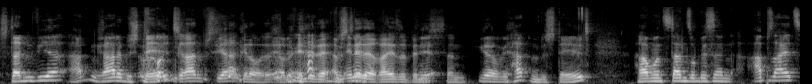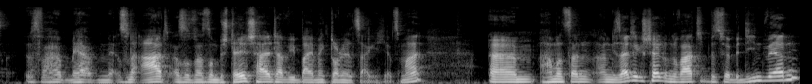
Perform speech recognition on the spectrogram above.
Standen wir, hatten gerade bestellt. gerade, ja, genau. Am Ende, der, am Ende bestellt. der Reise bin Wir- ich dann. Genau, wir hatten bestellt, haben uns dann so ein bisschen abseits, das war mehr, mehr so eine Art, also war so ein Bestellschalter wie bei McDonalds, sage ich jetzt mal, ähm, haben uns dann an die Seite gestellt und gewartet, bis wir bedient werden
